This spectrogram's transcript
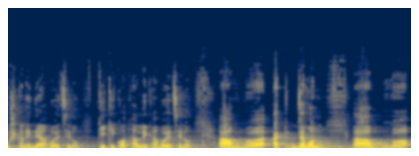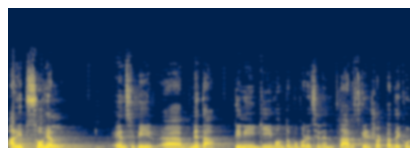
উস্কানি দেওয়া হয়েছিল? কি কি কথা লেখা হয়েছিল? এক, যেমন আরিফ সোহেল, এনসিপির নেতা, তিনি কি মন্তব্য করেছিলেন? তার স্ক্রিনশটটা দেখুন।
